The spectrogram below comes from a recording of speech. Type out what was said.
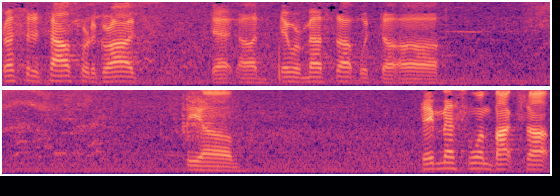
rest of the tiles for the garage that uh, they were messed up with the uh, the um they messed one box up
